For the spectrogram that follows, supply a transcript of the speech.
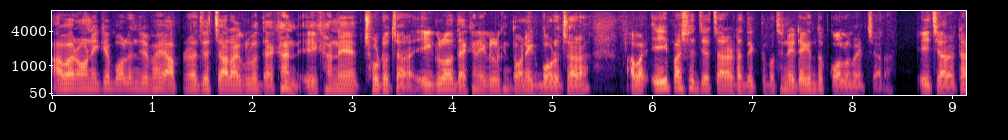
আবার অনেকে বলেন যে, "ভাই আপনারা যে চারাগুলো দেখান এখানে ছোট চারা। এইগুলো দেখেন এগুলো কিন্তু অনেক বড় চারা।" আবার এই পাশে যে চারাটা দেখতে পাচ্ছেন এটা কিন্তু কলমের চারা, এই চারাটা।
